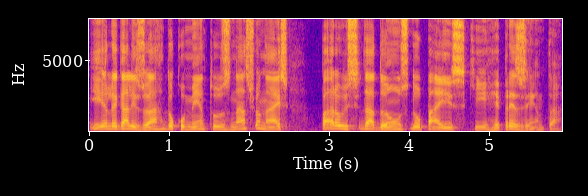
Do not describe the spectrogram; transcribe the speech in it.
e legalizar documentos nacionais para os cidadãos do país que representa.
